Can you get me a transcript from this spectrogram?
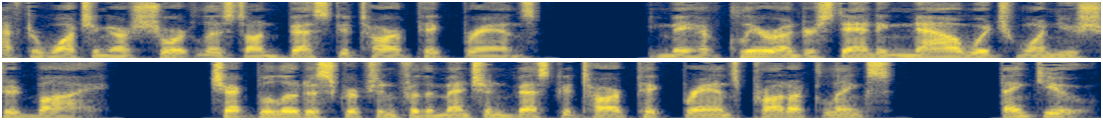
After watching our short list on best guitar pick brands, you may have clear understanding now which one you should buy. Check below description for the mentioned best guitar pick brands product links. Thank you.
